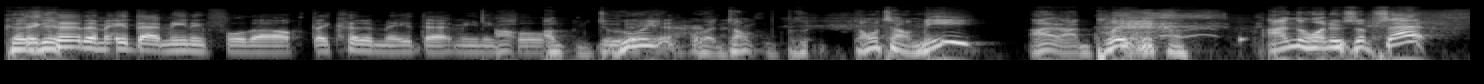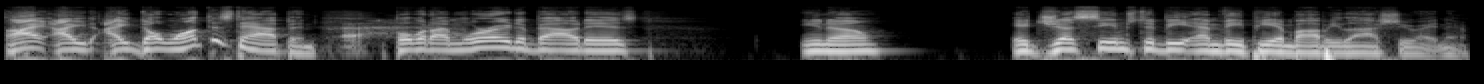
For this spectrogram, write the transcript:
They could have made that meaningful though. They could have made that meaningful. Uh, who are you? Don't don't tell me. I, I please, I'm the one who's upset. I, I I don't want this to happen. But what I'm worried about is, you know, it just seems to be MVP and Bobby Lashley right now.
